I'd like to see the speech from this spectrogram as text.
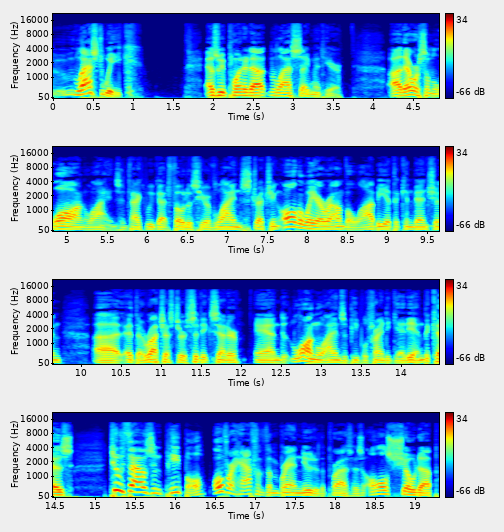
last week, as we pointed out in the last segment here, uh, there were some long lines. In fact, we've got photos here of lines stretching all the way around the lobby at the convention uh, at the Rochester Civic Center, and long lines of people trying to get in because 2,000 people, over half of them brand new to the process, all showed up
